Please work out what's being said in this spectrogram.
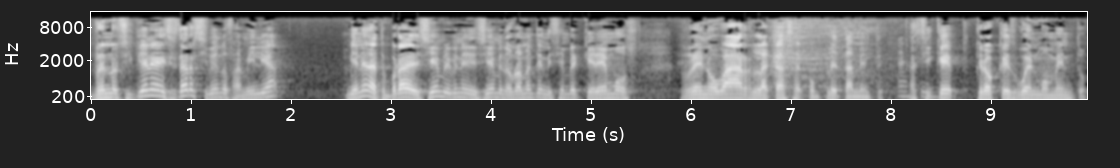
Bueno, si tiene, si está recibiendo familia, viene la temporada de diciembre, viene diciembre, normalmente en diciembre queremos renovar la casa completamente. Así. que creo que es buen momento.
